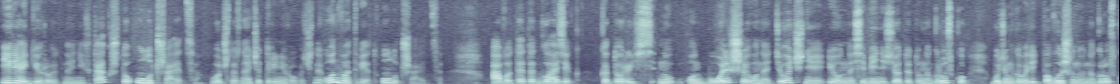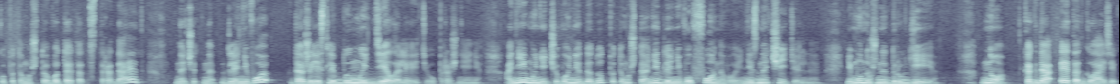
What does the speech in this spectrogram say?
и реагирует на них так, что улучшается. Вот что значит тренировочный. Он в ответ улучшается. А вот этот глазик, который, ну, он больше, он отечнее, и он на себе несет эту нагрузку, будем говорить повышенную нагрузку, потому что вот этот страдает, значит, для него, даже если бы мы делали эти упражнения, они ему ничего не дадут, потому что они для него фоновые, незначительные. Ему нужны другие. Но когда этот глазик,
